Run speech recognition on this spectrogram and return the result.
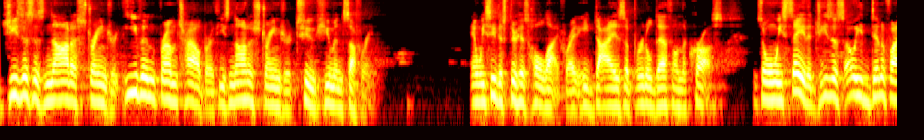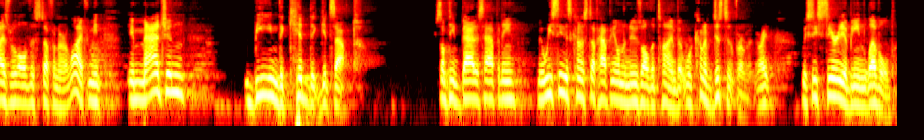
Jesus is not a stranger, even from childbirth, he's not a stranger to human suffering. And we see this through his whole life, right? He dies a brutal death on the cross. So when we say that Jesus, oh, he identifies with all this stuff in our life, I mean, imagine being the kid that gets out. Something bad is happening. I mean, we see this kind of stuff happening on the news all the time, but we're kind of distant from it, right? We see Syria being leveled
